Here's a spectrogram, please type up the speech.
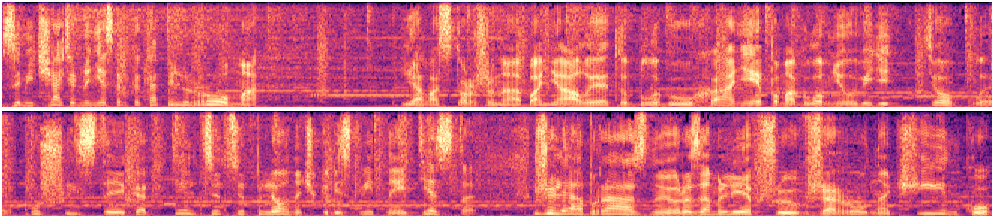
замечательно несколько капель рома. Я восторженно обонял, и это благоухание помогло мне увидеть теплое, пушистое, как тельце цыпленочка, бисквитное тесто, желеобразную, разомлевшую в жару начинку.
